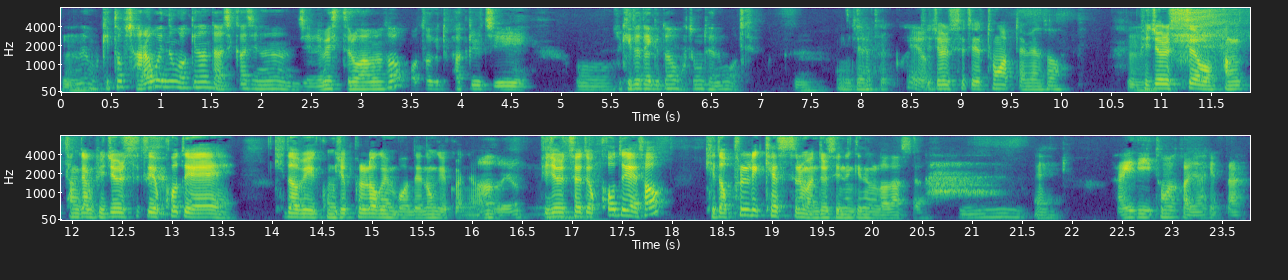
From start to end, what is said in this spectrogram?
근데 음. 뭐 GitHub 잘하고 있는 것 같긴 한데 아직까지는 이제 MS 들어가면서 어떻게 또 바뀔지 어, 좀 기대되기도 하고 걱정되는 것 같아요. 음. 이제 될 거예요. Visual Studio 통합되면서 음. Visual Studio 방- 당장 Visual Studio Code에 GitHub이 공식 plugin 뭐 내놓은 게 있거든요. 아 그래요? Visual Studio Code에서 GitHub pull request를 만들 수 있는 기능을 넣어놨어요. 음. 네. 아이디 통합까지 하겠다.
